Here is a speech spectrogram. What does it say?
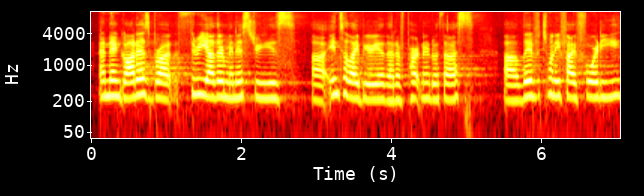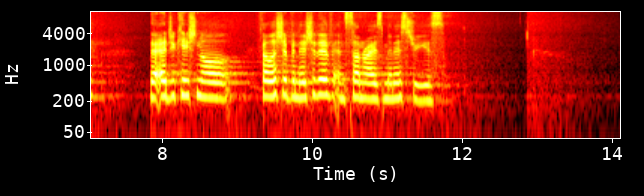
And then God has brought three other ministries uh, into Liberia that have partnered with us uh, Live 2540, the Educational Fellowship Initiative, and Sunrise Ministries.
